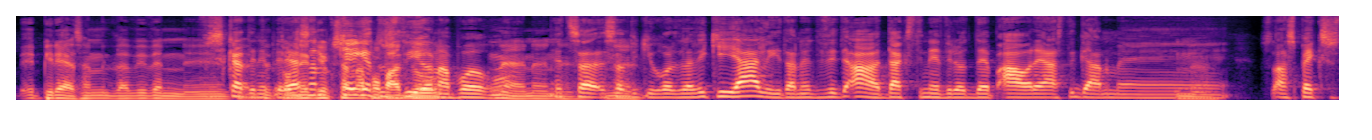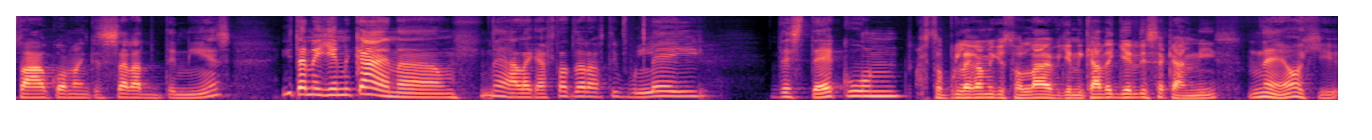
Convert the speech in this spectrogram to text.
επηρέασαν, δηλαδή δεν. ε, Φυσικά την τον επηρέασαν έδιωξαν και για από τους παντού. δύο, να πω εγώ. Ναι, ναι, ναι. Έτσι, σαν, σαν ναι. δικηγόρος. Δηλαδή και οι άλλοι ήταν. ότι, Α, εντάξει, την έδιρε ο Ντεπ. Α, ωραία, ας την κάνουμε. Ναι. Α παίξει στο Aquaman και σε 40 ταινίες. Ήταν γενικά ένα. Ναι, αλλά και αυτά τώρα αυτοί που λέει δεν στέκουν. Αυτό που λέγαμε και στο live, γενικά δεν κέρδισε κανείς. Ναι, όχι.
